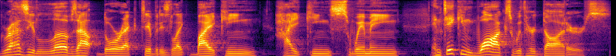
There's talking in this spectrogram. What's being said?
Grazi loves outdoor activities like biking, hiking, swimming, and taking walks with her daughters.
